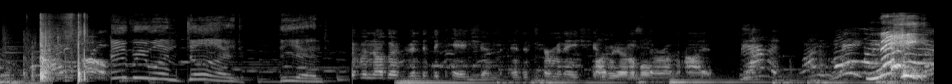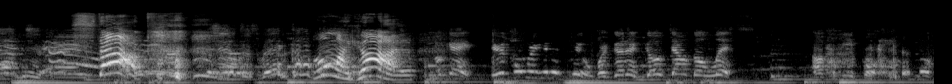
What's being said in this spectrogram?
Oh, Everyone died. The end. we have another vindication and determination I'm the animal. our eye. Damn it! Why? Nate! Stop! Jesus, man. Oh my god! Okay, here's what we're gonna do. We're gonna go down the list of people. So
